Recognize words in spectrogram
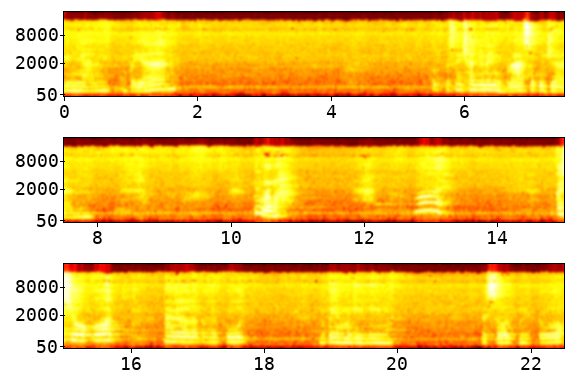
Ganyan. Ano ba yan? Pagpasensya nyo na yung braso ko dyan. Yung murag Nakasyokot. Nakakatakot. Ano kayang magiging result nito?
